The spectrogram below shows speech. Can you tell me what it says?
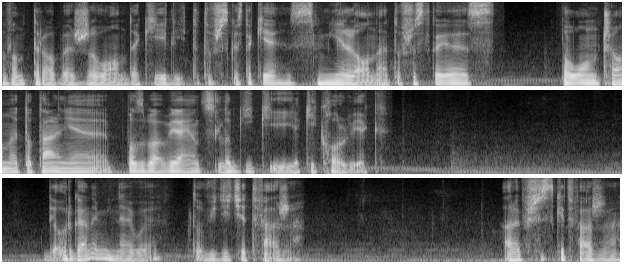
wątrobę, żołądek, jelito. To wszystko jest takie zmielone, to wszystko jest połączone totalnie, pozbawiając logiki jakiejkolwiek. Gdy organy minęły, to widzicie twarze. Ale wszystkie twarze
